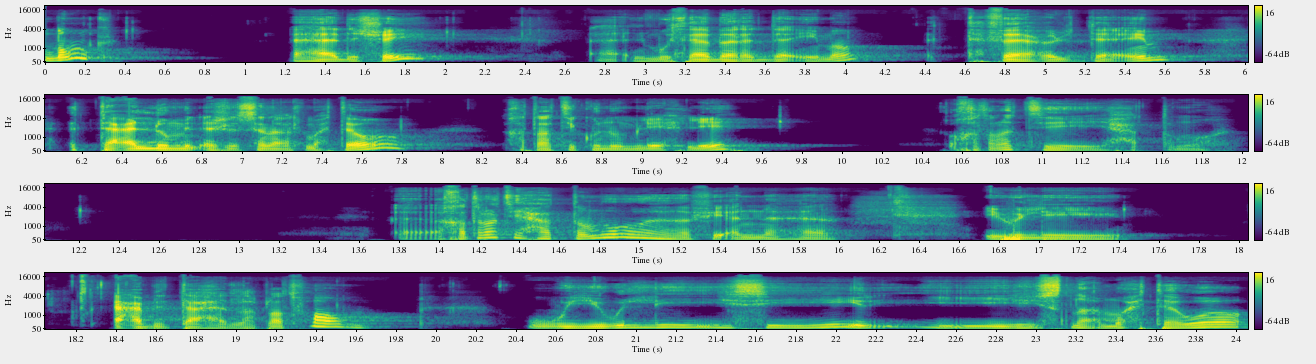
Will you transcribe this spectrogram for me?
دونك هذا الشيء آه، المثابرة الدائمة التفاعل الدائم التعلم من أجل صناعة المحتوى خطرات يكونوا مليح ليه؟ وخطرات يحطموه. خطرات يحطموه في أنها يولي عبد تاع هاد البلاتفورم ويولي يسي يصنع محتوى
